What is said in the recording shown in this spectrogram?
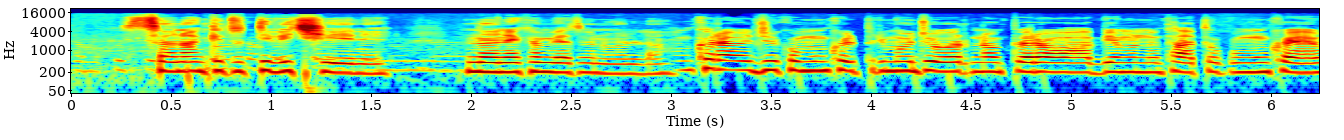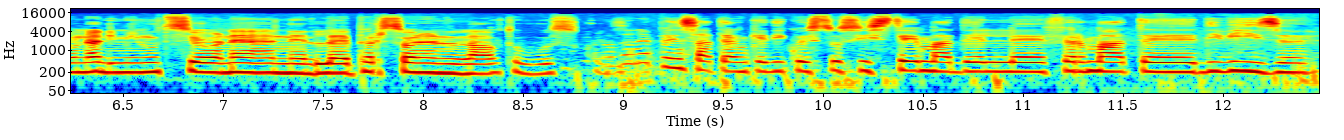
Diciamo, Sono anche tutti vicini non è cambiato nulla. Ancora oggi comunque è il primo giorno, però abbiamo notato comunque una diminuzione nelle persone nell'autobus. Cosa ne pensate anche di questo sistema delle fermate divise?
